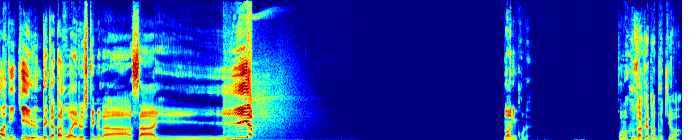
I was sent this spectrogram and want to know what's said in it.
は2機いるんで片方は許してください。やっ何これ？このふざけた武器は？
